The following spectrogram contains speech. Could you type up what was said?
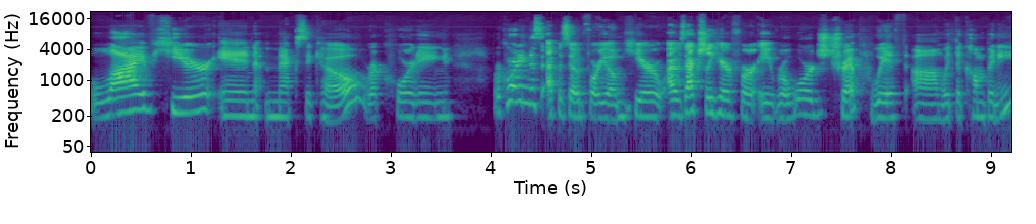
live here in Mexico recording recording this episode for you. I'm here. I was actually here for a rewards trip with um, with the company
